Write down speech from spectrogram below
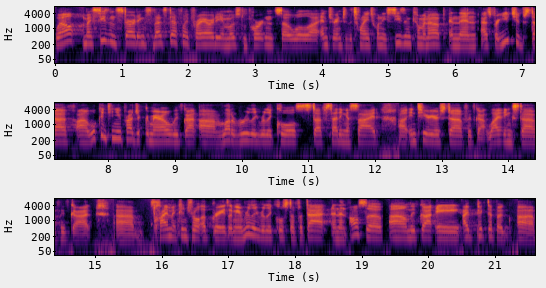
Well, my season's starting, so that's definitely priority and most important. So we'll uh, enter into the 2020 season coming up, and then as for YouTube stuff, uh, we'll continue Project Grimero. We've got um, a lot of really really cool stuff setting aside uh, interior stuff. We've got lighting stuff. We've got um, climate control upgrades. I mean, really really cool stuff with that. And then also um, we've got a I picked up a uh,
